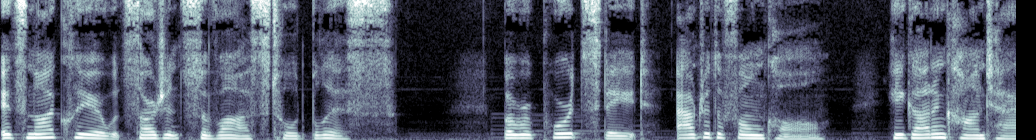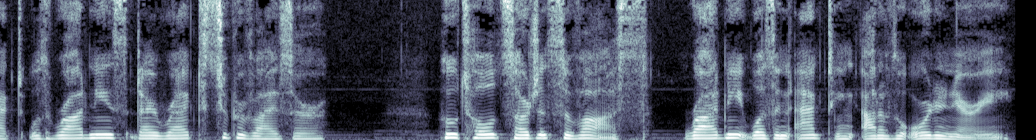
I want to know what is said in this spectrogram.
It's not clear what Sergeant Savas told Bliss, but reports state after the phone call, he got in contact with Rodney's direct supervisor, who told Sergeant Savas Rodney wasn't acting out of the ordinary.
